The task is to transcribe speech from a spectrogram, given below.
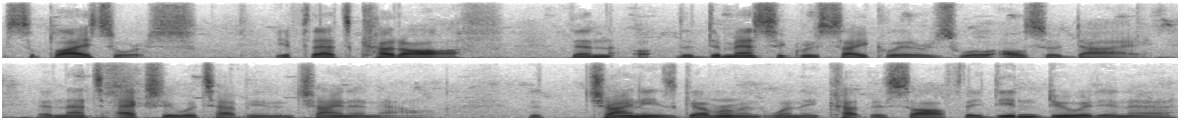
supply source. If that's cut off, then uh, the domestic recyclers will also die. And that's actually what's happening in China now. The Chinese government, when they cut this off, they didn't do it in a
